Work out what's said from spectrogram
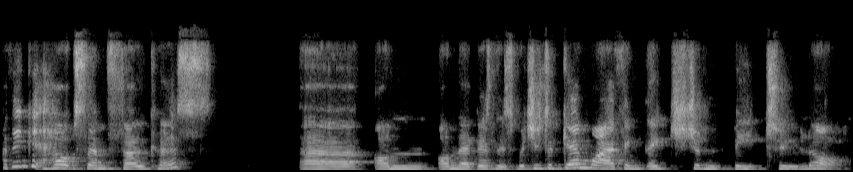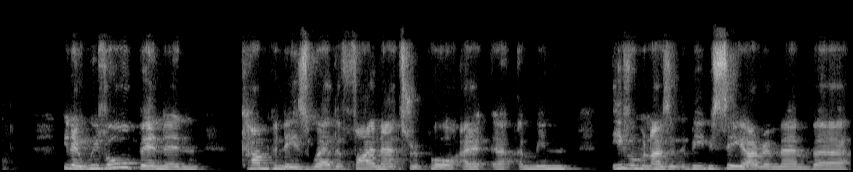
I think it helps them focus uh, on on their business, which is again why I think they shouldn't be too long. You know, we've all been in companies where the finance report. I, I mean, even when I was at the BBC, I remember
